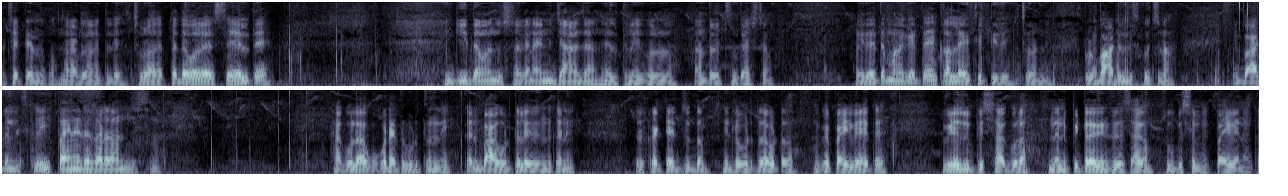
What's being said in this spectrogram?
ఆ చెట్టు ఎందుకో మరి అర్థమవుతలేదు చూడాలి. పెద్ద గొల్ల వేస్తే వెళ్తే గీద్దామని చూస్తున్నా కానీ అన్ని జాన జాన వెళ్తున్నాయి గొల్లలు అంత వచ్చింది కష్టం. ఇదైతే మనకైతే కళ్ళ చెట్టు ఇది. చూడండి. ఇప్పుడు బాటిల్ తీసుకొచ్చిన. ఈ బాటిల్ తీసుకొని పైన అయితే కడదామని చూస్తున్నాం. ఆ గులాబ్ ఒకటైతే ఉడుతుంది కానీ బాగా ఉడతలేదు ఎందుకని? ఇప్పుడు కట్టేది చూద్దాం. దీంట్లో ఉడుతుందా ఉడదా ఓకే పైవే అయితే వీడియో చూపిస్తా ఆ దాన్ని పిట్టగా తింటుంది సగం. చూపిస్తాం మీకు పై వెనక.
